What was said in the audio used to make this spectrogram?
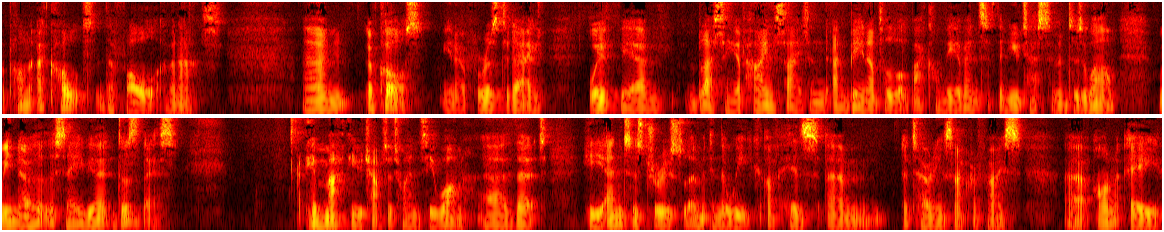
upon a colt, the foal of an ass. Um, of course, you know, for us today, with the um, blessing of hindsight and, and being able to look back on the events of the New Testament as well, we know that the Saviour does this. In Matthew chapter 21, uh, that he enters Jerusalem in the week of his um, atoning sacrifice uh, on a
